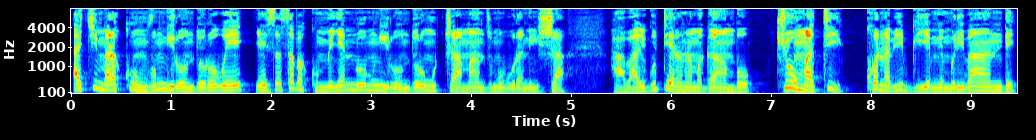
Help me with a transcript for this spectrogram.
Akimara kumva umwirondoro we yahise asaba kumenya n'umwirondoro w'umucamanza umuburanisha. Habaye guterana amagambo. Cyuma ati ko nabibwiye mwe muri bande?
